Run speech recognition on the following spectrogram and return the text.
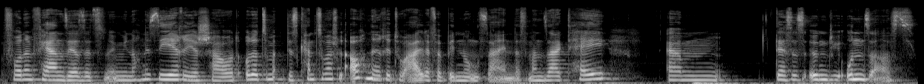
vor dem Fernseher sitzt und irgendwie noch eine Serie schaut. Oder zum, das kann zum Beispiel auch ein Ritual der Verbindung sein, dass man sagt, hey, ähm, das ist irgendwie unsers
